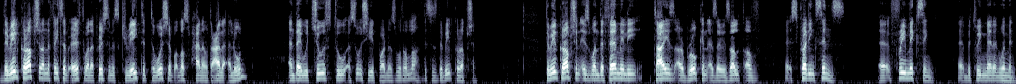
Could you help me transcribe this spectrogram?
The real corruption on the face of earth when a person is created to worship Allah subhanahu wa ta'ala alone and they would choose to associate partners with Allah. This is the real corruption. The real corruption is when the family ties are broken as a result of uh, spreading sins, uh, free mixing uh, between men and women,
